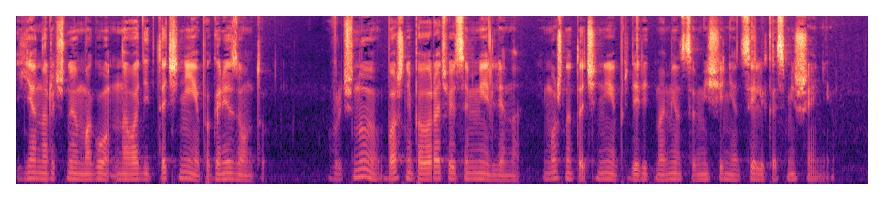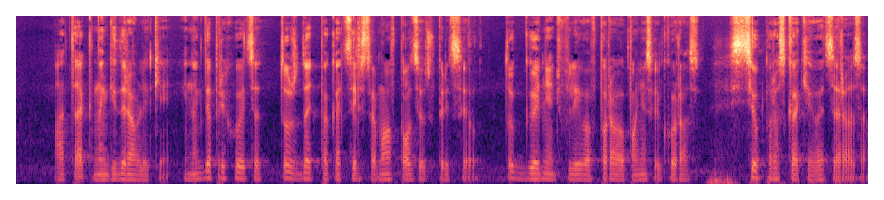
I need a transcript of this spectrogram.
я на ручную могу наводить точнее по горизонту. Вручную башня поворачивается медленно, и можно точнее определить момент совмещения целика с мишенью. А так, на гидравлике, иногда приходится то ждать, пока цель сама вползет в прицел, то гонять влево-вправо по нескольку раз. Все проскакивает зараза.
